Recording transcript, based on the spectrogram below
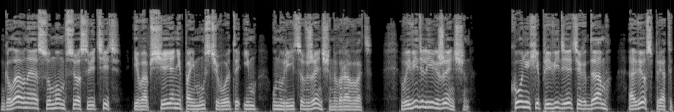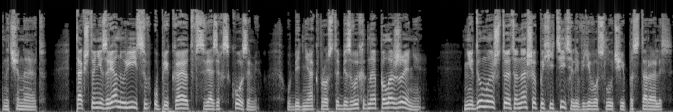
Главное, с умом все осветить, и вообще я не пойму, с чего это им у нурийцев женщин воровать. Вы видели их женщин? Конюхи при виде этих дам овес прятать начинают. Так что не зря нурийцев упрекают в связях с козами. У бедняк просто безвыходное положение. Не думаю, что это наши похитители в его случае постарались.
